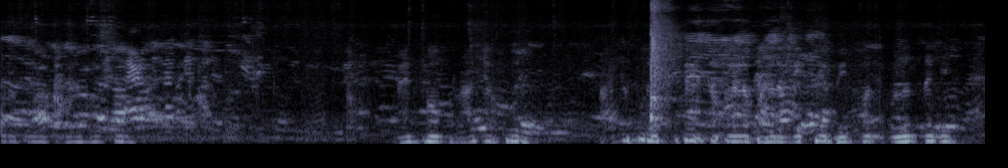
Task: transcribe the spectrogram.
भरणा असेल, तसंच तो पण पावती. अवघड ठरणार नाही. खेळाडू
